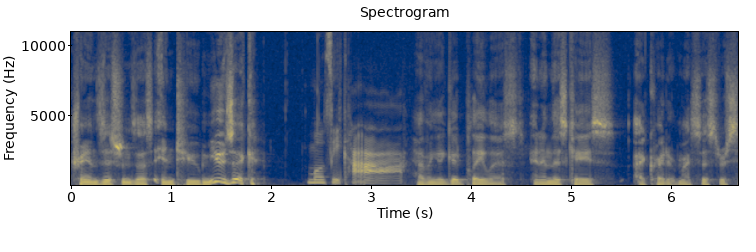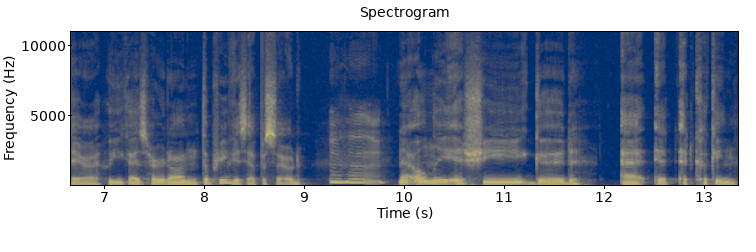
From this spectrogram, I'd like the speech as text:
transitions us into music. Musica. having a good playlist. And in this case, I credit my sister Sarah, who you guys heard on the previous episode. Mm-hmm. Not only is she good at, at at cooking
